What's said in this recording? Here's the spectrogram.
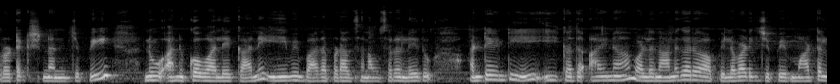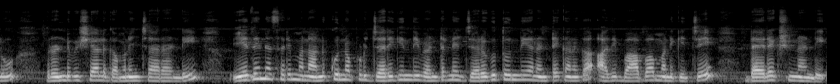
ప్రొటెక్షన్ అని చెప్పి నువ్వు అనుకోవాలే కానీ ఏమీ బాధపడాల్సిన అవసరం లేదు. అంటే ఏంటి? ఈ కథ ఆయన వాళ్ళ నాన్నగారు ఆ పిల్లవాడికి చెప్పే మాటలు రెండు విషయాలు గమనించారండి. ఏదైనా సరే మనం అనుకున్నప్పుడు జరిగింది వెంటనే జరుగుతుంది అని అంటే కనుక అది బాబా మనకిచ్చే డైరెక్షన్ అండి.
